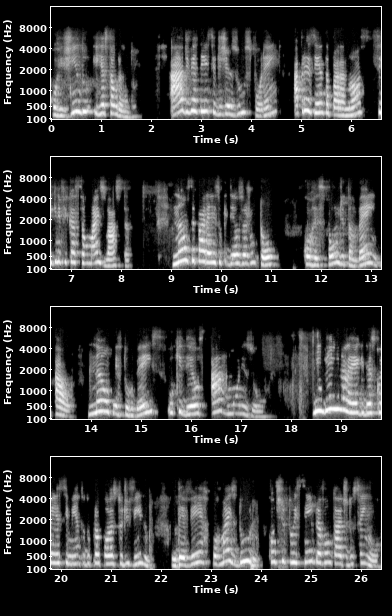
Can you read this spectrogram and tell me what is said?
corrigindo e restaurando. A advertência de Jesus, porém, apresenta para nós significação mais vasta. Não separeis o que Deus ajuntou. Corresponde também ao não perturbeis o que Deus harmonizou. Ninguém alegue desconhecimento do propósito divino. O dever, por mais duro, constitui sempre a vontade do Senhor.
